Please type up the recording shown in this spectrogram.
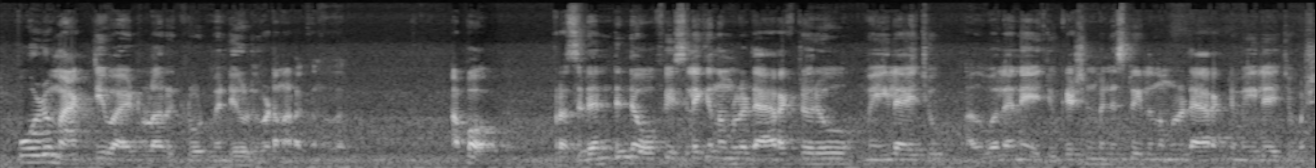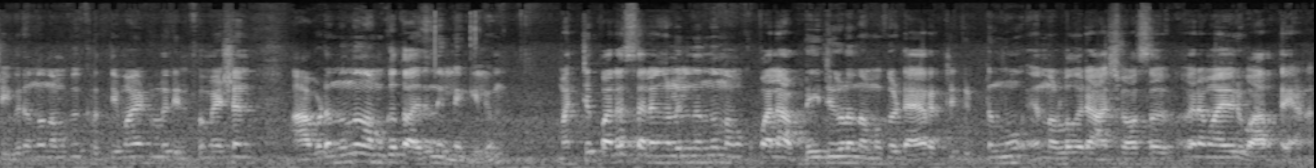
ഇപ്പോഴും ആക്റ്റീവ് ആയിട്ടുള്ള റിക്രൂട്ട്മെന്റുകൾ ഇവിടെ നടക്കുന്നത്. അപ്പോൾ പ്രസിഡന്റിന്റെ ഓഫീസിലേക്ക് നമ്മൾ ഡയറക്റ്റ് ഒരു മെയിൽ അയച്ചു. അതുപോലെ തന്നെ എഡ്യൂക്കേഷൻ മിനിസ്ട്രിയിൽ നമ്മൾ ഡയറക്റ്റ് മെയിൽ അയച്ചു. പക്ഷേ ഇവരൊന്നും നമുക്ക് കൃത്യമായിട്ടുള്ളൊരു ഇൻഫർമേഷൻ അവിടെ നിന്ന് നമുക്ക് തരുന്നില്ലെങ്കിലും മറ്റ് പല സ്ഥലങ്ങളിൽ നിന്നും നമുക്ക് പല അപ്ഡേറ്റുകളും നമുക്ക് ഡയറക്റ്റ് കിട്ടുന്നു എന്നുള്ളത് ഒരു ആശ്വാസകരമായ ഒരു വാർത്തയാണ്.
